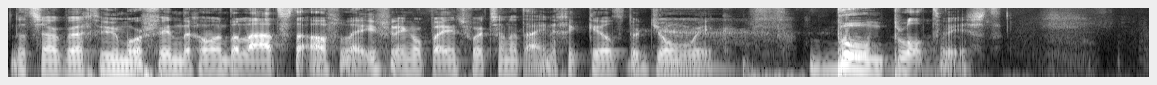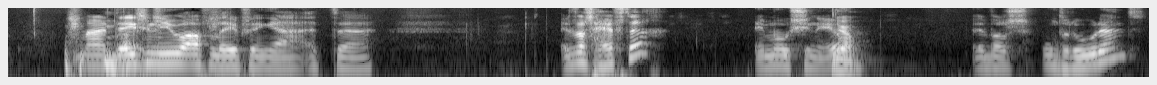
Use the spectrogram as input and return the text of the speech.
Dat zou ik wel echt humor vinden. Gewoon de laatste aflevering. Opeens wordt ze aan het einde gekild door John Wick. Boom, plot twist. Maar deze nieuwe aflevering, ja, het, eh, het was heftig. Emotioneel. Ja. Het was ontroerend.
